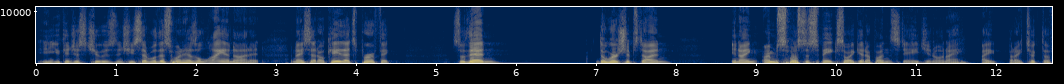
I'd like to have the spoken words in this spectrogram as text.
you can just choose. And she said, Well, this one has a lion on it. And I said, Okay, that's perfect. So then the worship's done and I, i'm supposed to speak. So i get up on stage you know and i, I but i took the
